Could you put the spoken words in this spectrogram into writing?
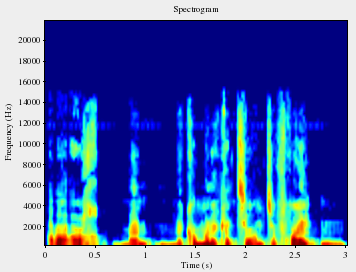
aber auch meine Kommunikation zu Freunden,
